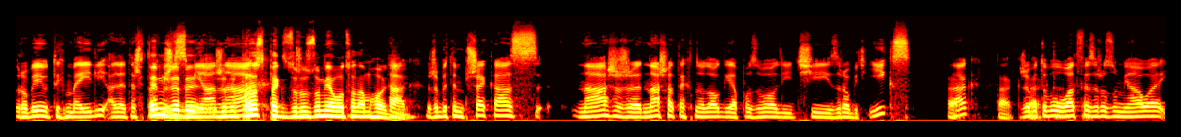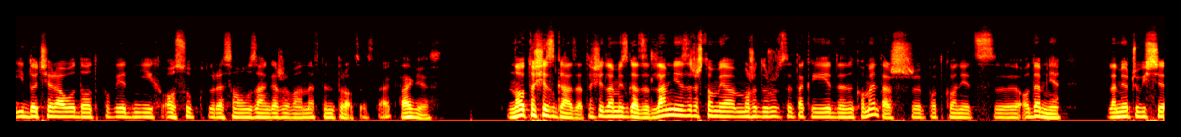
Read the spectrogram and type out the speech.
robieniu tych maili, ale też W tym, żeby, zmianach. żeby prospekt zrozumiał, o co nam chodzi. Tak, żeby ten przekaz nasz, że nasza technologia pozwoli ci zrobić X, Tak, tak? tak Żeby tak, to było tak, łatwe, Tak, zrozumiałe i docierało do odpowiednich osób, które są zaangażowane w ten proces, tak? tak jest. No to się zgadza, to się dla mnie zgadza. Dla mnie zresztą, ja może dorzucę taki jeden komentarz y, pod koniec y, ode mnie. Dla mnie oczywiście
